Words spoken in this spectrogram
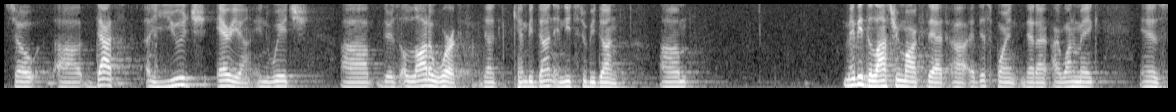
So uh, that's a huge area in which uh, there's a lot of work that can be done and needs to be done. Um, maybe the last remark that uh, at this point that I, I want to make is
